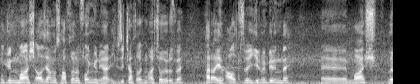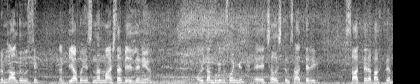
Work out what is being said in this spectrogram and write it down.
bugün maaş alacağımız haftanın son günü yani biz iki haftalık maaş alıyoruz ve her ayın 6'sı ve 21'inde e, maaşlarımızı aldığımız için yani bir hafta öncesinden maaşlar belirleniyor. O yüzden bugün de son gün E, çalıştığım saatleri saatlere baktım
